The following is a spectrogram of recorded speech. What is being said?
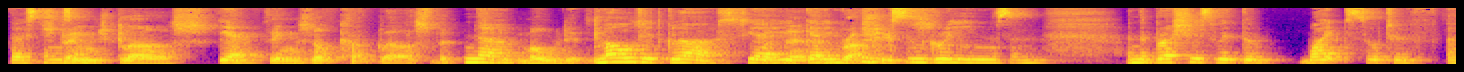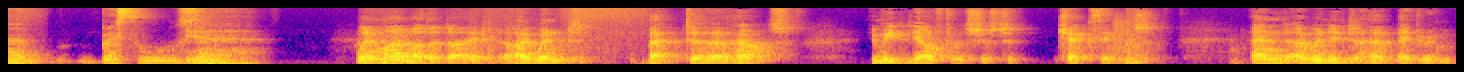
Those things strange glass Yeah. things, not cut glass, but No. sort of moulded glass. Molded glass, yeah, But you're getting and pinks and greens and and the brushes with the white sort of uh, bristles. and- Yeah. When my mother died, I went back to her house immediately afterwards just to check things. And I went into her bedroom,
